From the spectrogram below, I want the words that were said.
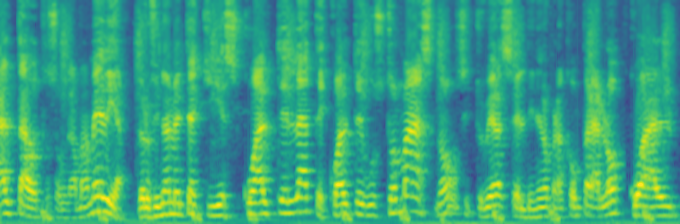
alta, otros son gama media, pero finalmente aquí es cuál te late, cuál te gustó más, ¿no? Si tuvieras el dinero para comprarlo, cuál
